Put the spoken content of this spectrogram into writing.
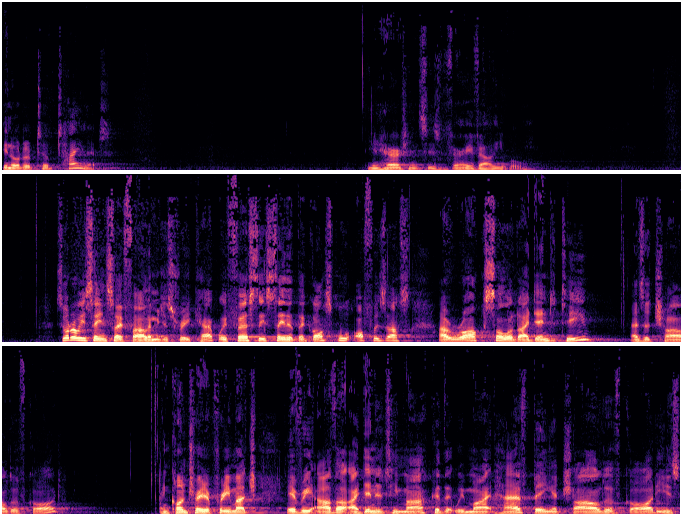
in order to obtain it. The inheritance is very valuable. So, what have we seen so far? Let me just recap. We've firstly seen that the gospel offers us a rock solid identity as a child of God. And contrary to pretty much every other identity marker that we might have, being a child of God is,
